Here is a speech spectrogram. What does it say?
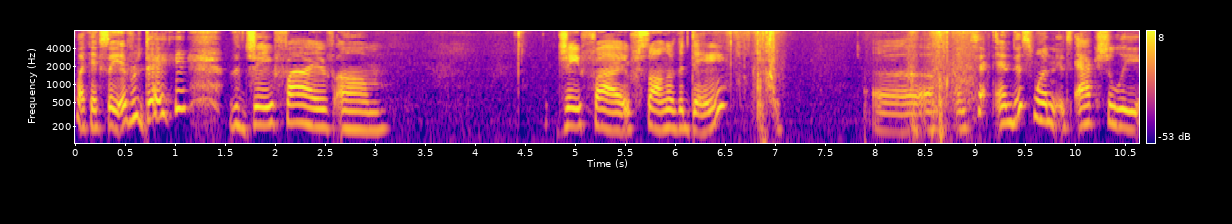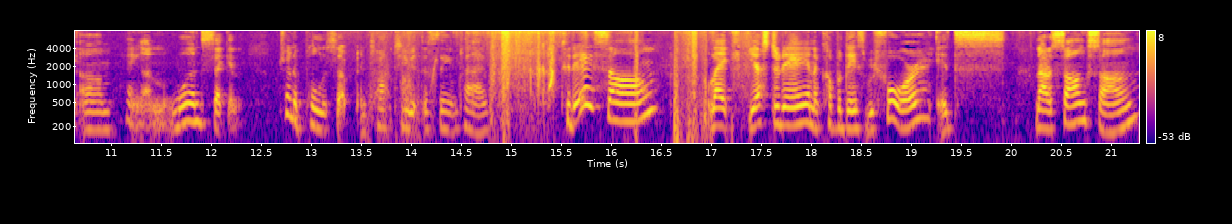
like I say every day, the J5 um, J5 song of the day. Uh, and and this one is actually um, hang on one second. I'm trying to pull this up and talk to you at the same time. Today's song, like yesterday and a couple days before, it's not a song song.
